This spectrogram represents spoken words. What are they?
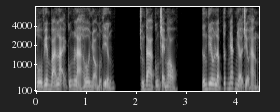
hồ viêm bá lại cũng là hô nhỏ một tiếng. Chúng ta cũng chạy mau. Ương tiêu lập tức nhắc nhở triệu hằng.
